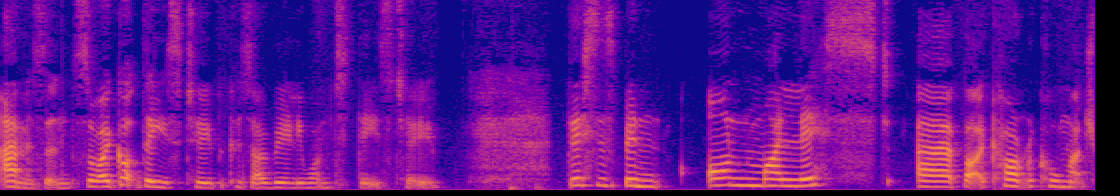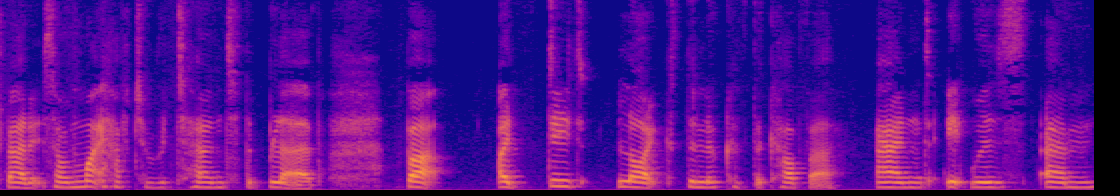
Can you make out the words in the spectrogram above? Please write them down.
Amazon. So I got these two because I really wanted these two. This has been on my list, uh, but I can't recall much about it, so I might have to return to the blurb. But I did like the look of the cover, and it was um,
